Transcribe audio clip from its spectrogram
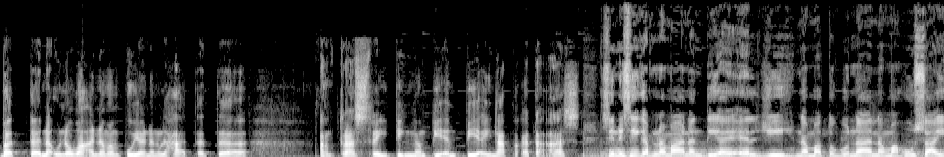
But uh, naunawaan naman po yan ng lahat at uh, ang trust rating ng PNP ay napakataas. Sinisikap naman ng DILG na matugunan ng mahusay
